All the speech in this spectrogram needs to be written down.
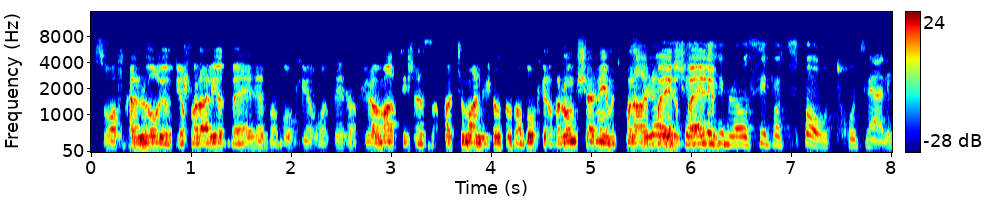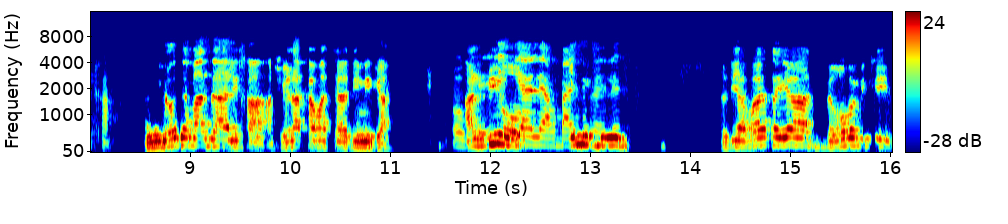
לשרוף קלוריות, יכולה להיות בערב, בבוקר, ווטאבר, אפילו אמרתי שזה שרפת שומן לקנות אותו בבוקר, אבל לא משנה, אם את יכולה רק לא, בערב, היא שואלת בערב. אם להוסיף עוד ספורט חוץ מההליכה. אני לא יודע מה זה ההליכה, השאלה כמה צעדים הגעת. אוקיי, על פי אם רוב, הגיע אם ל-14,000, מגיעים- אז היא עברה את היעד ברוב המקרים.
